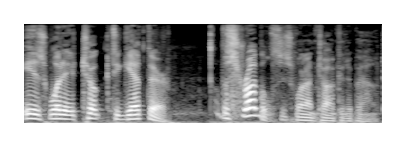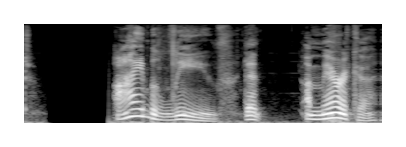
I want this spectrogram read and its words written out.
is what it took to get there. The struggles is what I'm talking about. I believe that America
